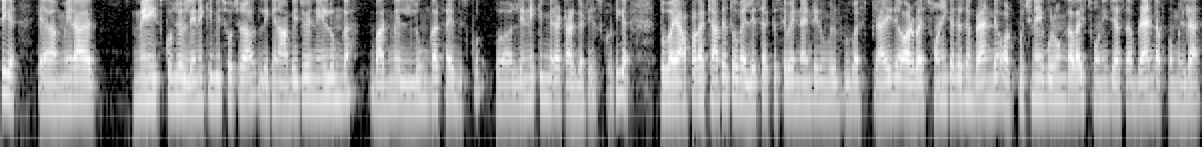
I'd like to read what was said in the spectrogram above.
ठीक है मेरा मैं इसको जो लेने की भी सोच रहा हूँ लेकिन अभी जो है नहीं लूँगा, बाद में लूँगा शायद इसको लेने की मेरा टारगेट है इसको, ठीक है? तो भाई आप अगर चाहते तो भाई ले सकते सेवन नाइनटी रुपीज़ प्राइस है, और भाई सोनी का जैसा ब्रांड है, और कुछ नहीं बोलूँगा भाई सोनी जैसा ब्रांड आपको मिल रहा है।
